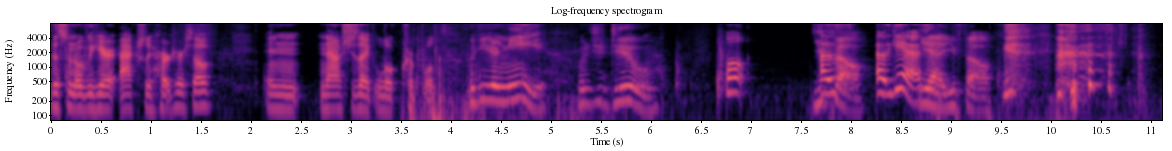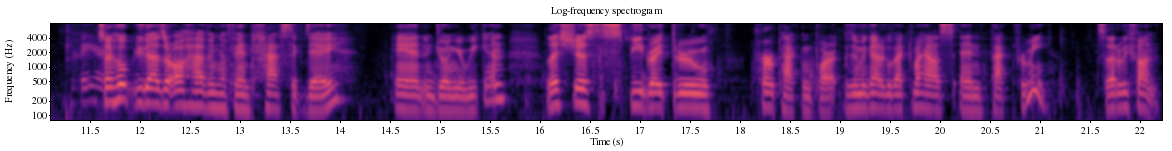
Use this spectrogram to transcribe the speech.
this one over here actually hurt herself, and now she's like a little crippled. Look at your knee. What did you do? Well, You I was- fell. Oh, yeah. Yeah, you fell. so I hope you guys are all having a fantastic day and enjoying your weekend. Let's just speed right through her packing part because then we gotta go back to my house and pack for me. So that'll be fun.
